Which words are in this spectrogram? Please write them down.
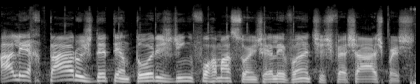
alertar os detentores de informações relevantes, fecha aspas.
